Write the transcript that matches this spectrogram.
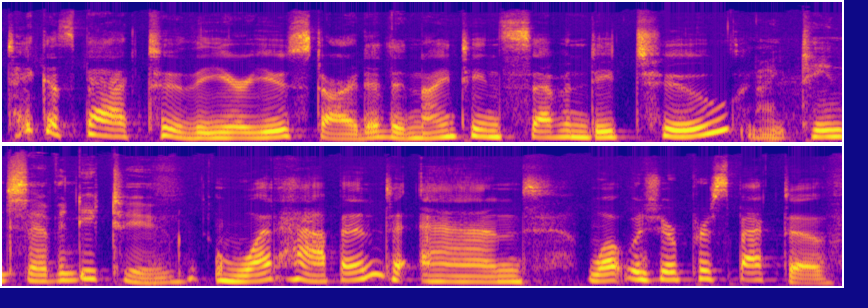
Take us back to the year you started in 1972. 1972. What happened and what was your perspective?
